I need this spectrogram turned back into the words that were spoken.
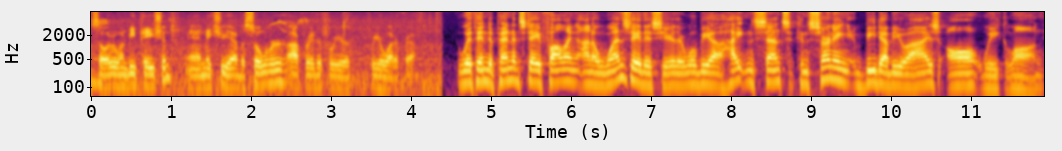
So everyone be patient and make sure you have a sober operator for your, for your watercraft. With Independence Day falling on a Wednesday this year, there will be a heightened sense concerning BWIs all week long.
